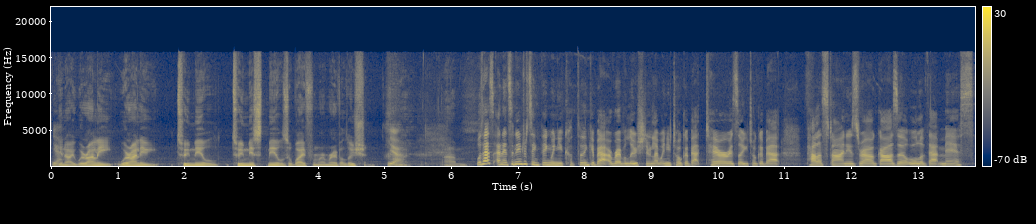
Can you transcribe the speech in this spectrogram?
Yeah. you know, we're only we're only two meal two missed meals away from a revolution. Yeah. Um, well, that's and it's an interesting thing when you think about a revolution, like when you talk about terrorism, you talk about Palestine, Israel, Gaza, all of that mess.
